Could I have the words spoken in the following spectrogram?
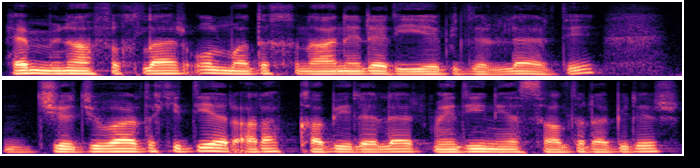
hem münafıklar olmadık naneler yiyebilirlerdi. Civardaki diğer Arap kabileler Medine'ye saldırabilir,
